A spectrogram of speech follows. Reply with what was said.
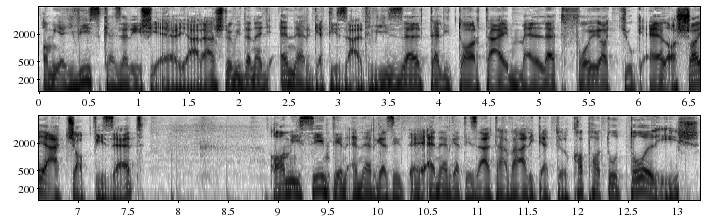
ami egy vízkezelési eljárás, röviden egy energetizált vízzel teli tartály mellett folyatjuk el a saját csapvizet, ami szintén energetizáltá válik ettől kaphatótól is,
